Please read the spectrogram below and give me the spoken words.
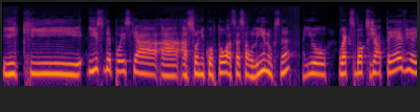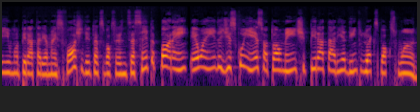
e que isso depois que a, a, a, Sony cortou o acesso ao Linux, né? E o, o Xbox já teve aí uma pirataria mais forte dentro do Xbox 360, porém eu ainda desconheço atualmente pirataria dentro do Xbox One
